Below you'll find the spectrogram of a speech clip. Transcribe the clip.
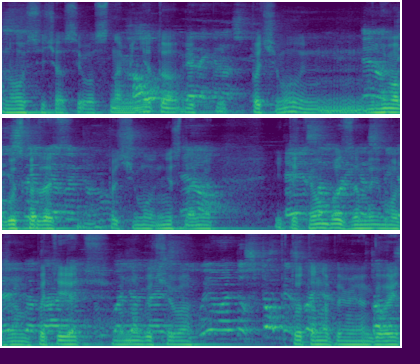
но сейчас его с нами нету. И почему? Не могу сказать, почему не с нами. И таким образом мы можем потерять много чего. Кто-то, например, говорит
